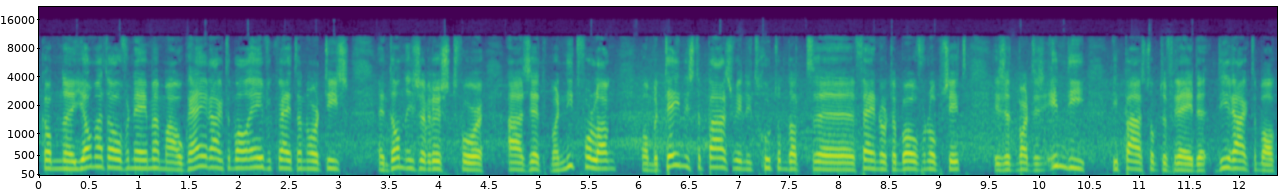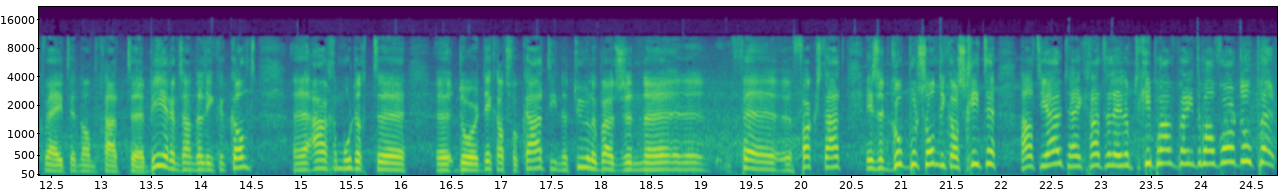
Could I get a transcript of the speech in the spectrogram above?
Kan uh, Jan overnemen. Maar ook hij raakt de bal even kwijt aan Ortiz. En dan is er rust voor AZ. Maar niet voor lang. Want meteen is de paas weer niet goed. Omdat uh, Feyenoord er bovenop zit. Is het Martens Indy die paast op tevreden. Die raakt de bal kwijt. En dan gaat uh, Berends aan de linkerkant. aangemoedigd door Dick Advocaat. Die natuurlijk buiten zijn vak staat. Is het Goedmoedson. Die kan schieten. Haalt hij uit. Hij gaat alleen op de keeper af. Brengt de bal voor. Doelpunt.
